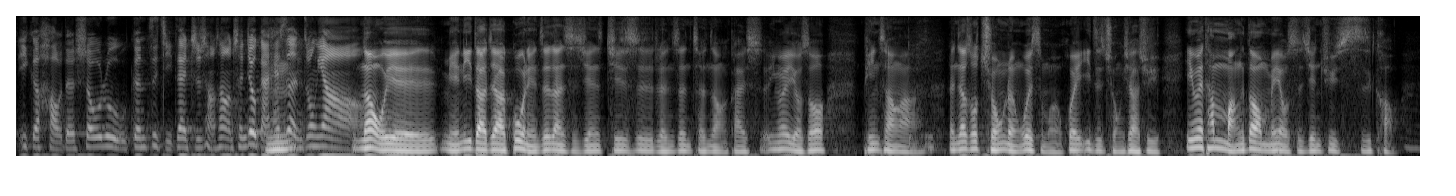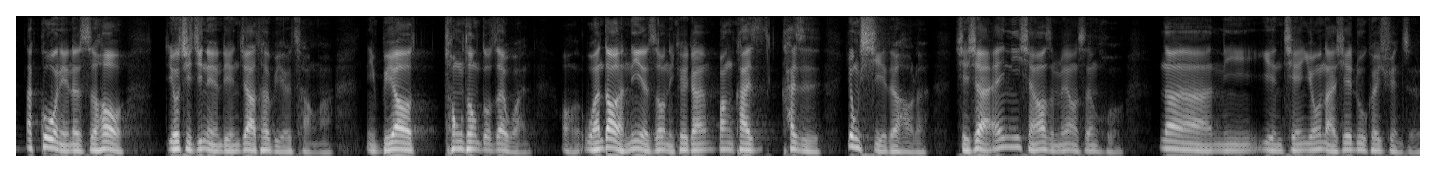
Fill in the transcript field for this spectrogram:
一个好的收入，跟自己在职场上的成就感还是很重要。嗯，那我也勉励大家，过年这段时间其实是人生成长的开始，因为有时候平常啊，人家说穷人为什么会一直穷下去？因为他忙到没有时间去思考。那过年的时候，尤其今年年假特别长啊，你不要通通都在玩。哦，玩到很腻的时候，你可以刚帮开始开始用写的好了，写下来。哎，你想要什么样的生活？那你眼前有哪些路可以选择？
